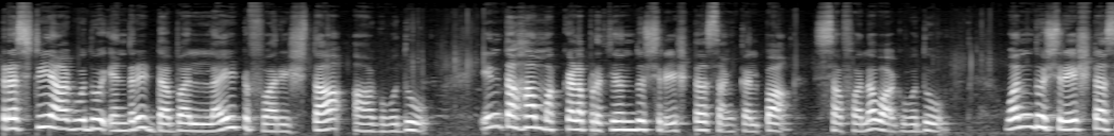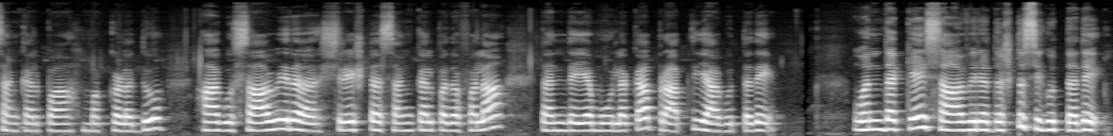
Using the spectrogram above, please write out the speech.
ಟ್ರಸ್ಟಿ ಆಗುವುದು ಎಂದರೆ ಡಬಲ್ ಲೈಟ್ ಫರಿಷ್ತಾ ಆಗುವುದು. ಇಂತಹ ಮಕ್ಕಳ ಪ್ರತಿಯೊಂದು ಶ್ರೇಷ್ಠ ಸಂಕಲ್ಪ ಸಫಲವಾಗುವುದು. ಒಂದು ಶ್ರೇಷ್ಠ ಸಂಕಲ್ಪ ಮಕ್ಕಳದ್ದು ಹಾಗೂ ಸಾವಿರ ಶ್ರೇಷ್ಠ ಸಂಕಲ್ಪದ ಫಲ ತಂದೆಯ ಮೂಲಕ ಪ್ರಾಪ್ತಿಯಾಗುತ್ತದೆ. ಒಂದಕ್ಕೆ ಸಾವಿರದಷ್ಟು ಸಿಗುತ್ತದೆ.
